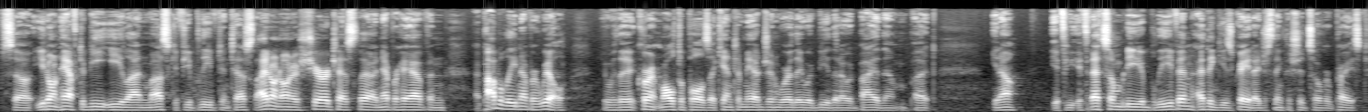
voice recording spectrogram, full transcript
So you don't have to be Elon Musk if you believed in Tesla. I don't own a share of Tesla. I never have, and I probably never will. With the current multiples, I can't imagine where they would be that I would buy them. But you know, if you, if that's somebody you believe in, I think he's great. I just think the shit's overpriced.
